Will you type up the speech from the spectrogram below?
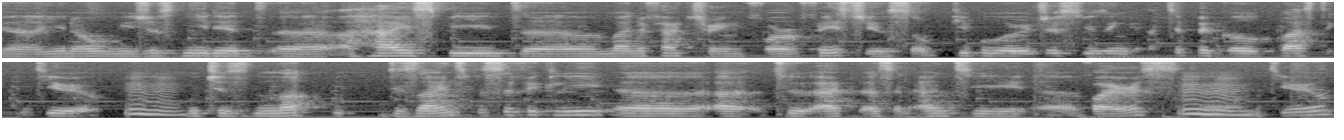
uh, you know, we just needed uh, a high-speed uh, manufacturing for face shields. So people were just using a typical plastic material, which is not designed specifically uh, uh, to act as an anti-virus uh, material.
